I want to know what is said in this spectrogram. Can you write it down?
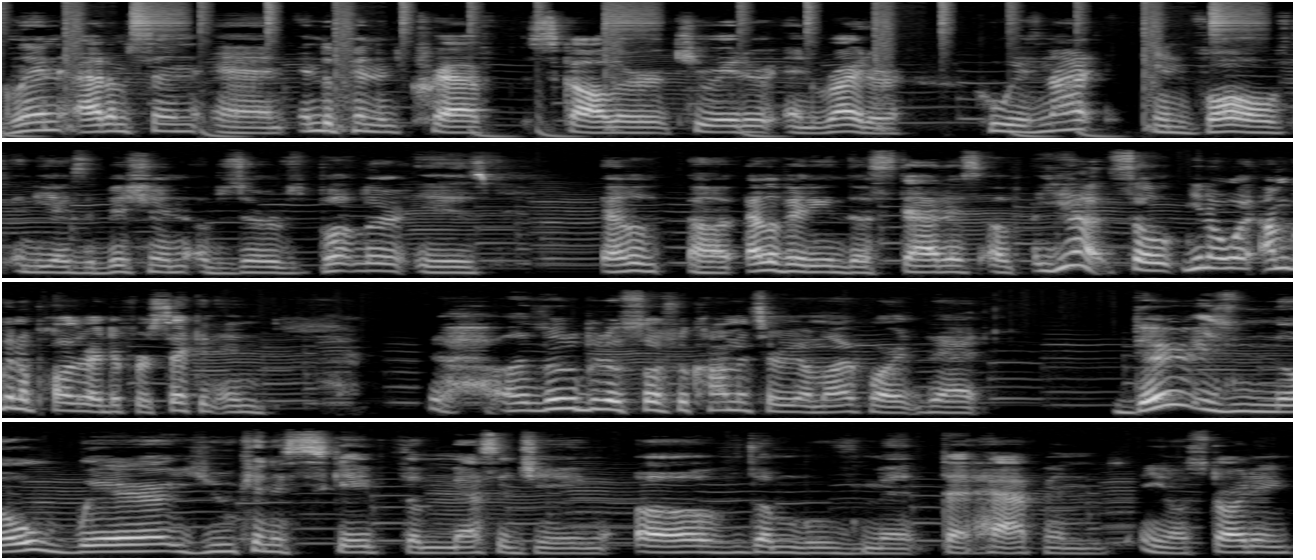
Glenn Adamson, an independent craft scholar, curator, and writer who is not involved in the exhibition, observes Butler is ele- uh, elevating the status of. Yeah, so you know what? I'm going to pause right there for a second and a little bit of social commentary on my part that there is nowhere you can escape the messaging of the movement that happened, you know, starting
